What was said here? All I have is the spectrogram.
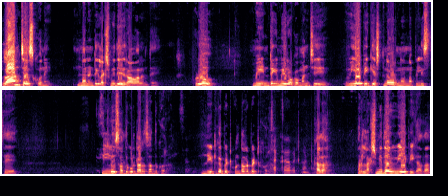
ప్లాన్ చేసుకొని మన ఇంటికి లక్ష్మీదేవి రావాలంటే ఇప్పుడు మీ ఇంటికి మీరు ఒక మంచి విఐపి గెస్ట్ని ఎవరినన్నా పిలిస్తే ఇల్లు సర్దుకుంటారా సర్దుకోరా? నీట్గా పెట్టుకుంటారా పెట్టుకోరా? చక్కగా పెట్టుకుంటాం. కదా? మరి లక్ష్మీదేవి విఐపి కాదా?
